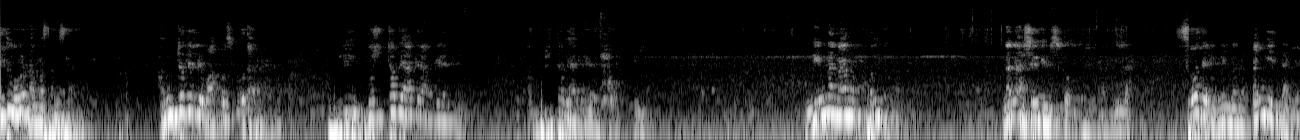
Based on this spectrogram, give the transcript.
ಇದು ನಮ್ಮ ಸಂಸ್ಕಾರ. ಅಂಥದಲ್ಲಿ ವಾಪಸ್ ಹೋದಾಗ ಬರೀ ದುಷ್ಟ ವ್ಯಾಘ್ರ ಅಂತ ಹೇಳ್ತೀವಿ ಆ ದುಷ್ಟ ವ್ಯಾಘ್ರ ಹೇಳುತ್ತೆ ಇಲ್ಲ. ನಿನ್ನ ನಾನು ಕೊಂದು. ನನ್ನ ಹಸಿರು ನಿಲ್ಲಿಸ್ಕೋಬಹುದು ಇಲ್ಲ. ಸೋದರಿ ನೀನು ನನ್ನ ತಂಗಿ ಇದ್ದಂಗೆ.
